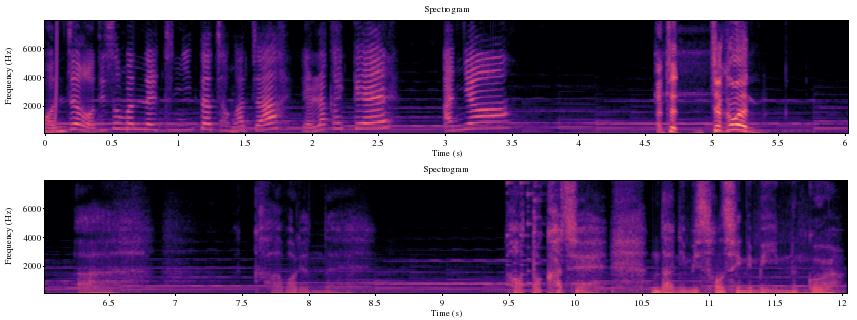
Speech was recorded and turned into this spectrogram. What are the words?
언제 어디서 만날진 이따 정하자. 연락할게. 안녕. 아, 자, 잠깐만. 아 가버렸네. 어떡하지? 난 이미 선생님이 있는 걸.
